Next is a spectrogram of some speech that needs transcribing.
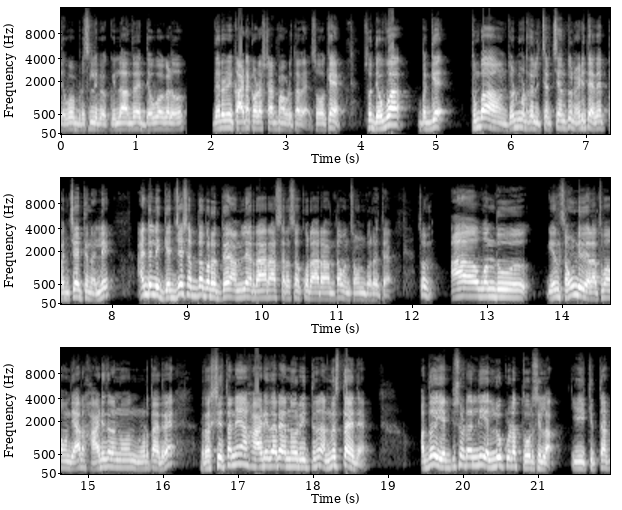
ದೆವ್ವ ಬಿಡಿಸಲೇಬೇಕು. ಇಲ್ಲ ಅಂದ್ರೆ ದೆವ್ವಗಳು ಬೇರೆಯವ್ರಿಗೆ ಕಾಟ ಕೊಡೋ ಸ್ಟಾರ್ಟ್ ಮಾಡ್ಬಿಡ್ತವೆ. ಸೊ ಓಕೆ ಸೊ ದೆವ್ವ ಬಗ್ಗೆ ತುಂಬಾ ಒಂದು ದೊಡ್ಡ ಮಟ್ಟದಲ್ಲಿ ಚರ್ಚೆ ಅಂತೂ ನಡೀತಾ ಇದೆ ಪಂಚಾಯತಿನಲ್ಲಿ. ಆ್ಯಂಡ್ ಅಲ್ಲಿ ಗೆಜ್ಜೆ ಶಬ್ದ ಬರುತ್ತೆ. ಆಮೇಲೆ ರಾರ ಸರಸಕು ರಾರ ಅಂತ ಒಂದು ಸೌಂಡ್ ಬರುತ್ತೆ. ಸೊ ಆ ಒಂದು ಏನು ಸೌಂಡ್ ಇದೆಯಲ್ಲ ಅಥವಾ ಒಂದು ಯಾರು ಹಾಡಿದ್ರೆ ಅನ್ನೋ ನೋಡ್ತಾ ಇದ್ರೆ ರಕ್ಷಿತನೇ ಹಾಡಿದ್ದಾರೆ ಅನ್ನೋ ರೀತಿ ಅನ್ನಿಸ್ತಾ ಇದೆ. ಅದು ಎಪಿಸೋಡ್ ಅಲ್ಲಿ ಎಲ್ಲೂ ಕೂಡ ತೋರಿಸಿಲ್ಲ ಈ ಕಿತ್ತಾಟ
